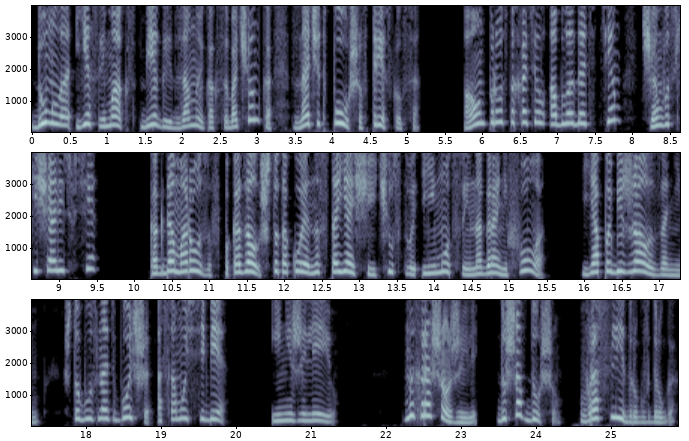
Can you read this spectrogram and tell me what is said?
думала, если Макс бегает за мной как собачонка, значит, по уши втрескался. А он просто хотел обладать тем, чем восхищались все. Когда Морозов показал, что такое настоящие чувства и эмоции на грани фола, я побежала за ним, чтобы узнать больше о самой себе. И не жалею. Мы хорошо жили, душа в душу, вросли друг в друга.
